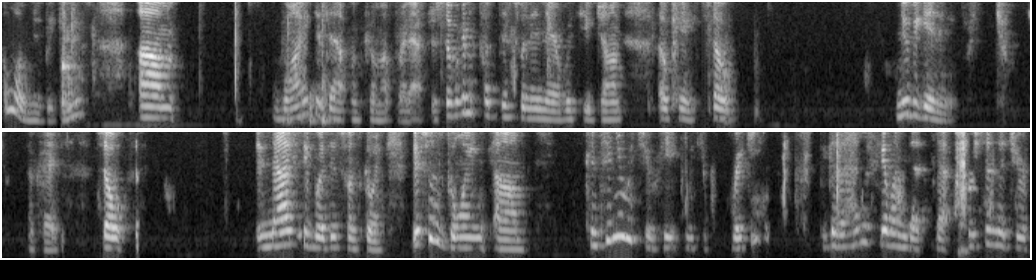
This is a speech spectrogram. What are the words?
hello new beginnings. Um why did that one come up right after? So we're going to put this one in there with you john. Okay so new beginning okay? So and now i see where this one's going. This one's going um continue with your with your reiki because i have a feeling that that person that you're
